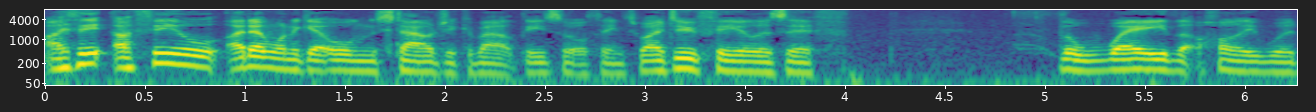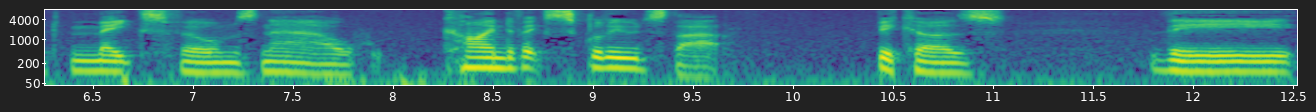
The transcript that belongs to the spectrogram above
I think I feel I don't want to get all nostalgic about these sort of things, but I do feel as if the way that Hollywood makes films now kind of excludes that because the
